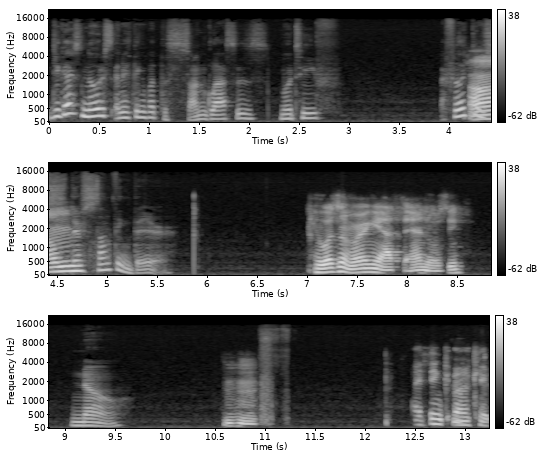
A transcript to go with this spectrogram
Do you guys notice anything about the sunglasses motif? I feel like there's, Um, there's something there. He wasn't wearing it at the end, was he? no. Hmm I think okay.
